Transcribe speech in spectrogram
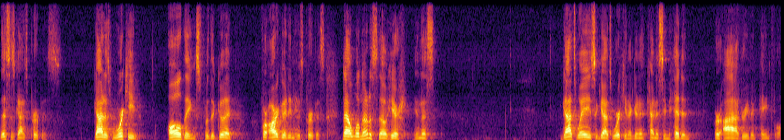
This is God's purpose. God is working all things for the good, for our good in his purpose. Now, we'll notice, though, here in this, God's ways and God's working are going to kind of seem hidden or odd or even painful.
